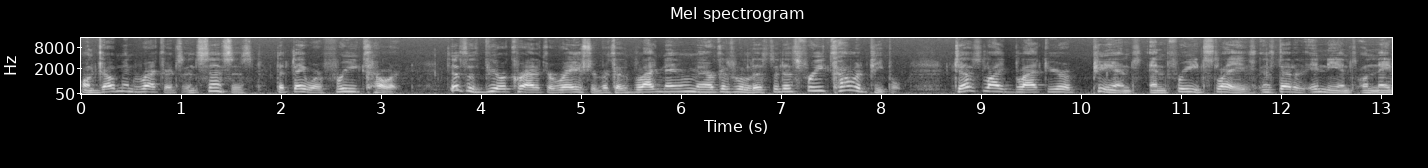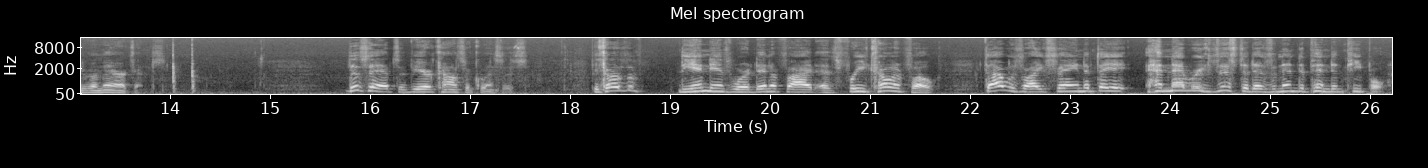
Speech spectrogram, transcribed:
on government records and census that they were free colored. This was bureaucratic erasure because black Native Americans were listed as free colored people, just like black Europeans and freed slaves instead of Indians or Native Americans. This had severe consequences. Because the Indians were identified as free colored folk, that was like saying that they had never existed as an independent people.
